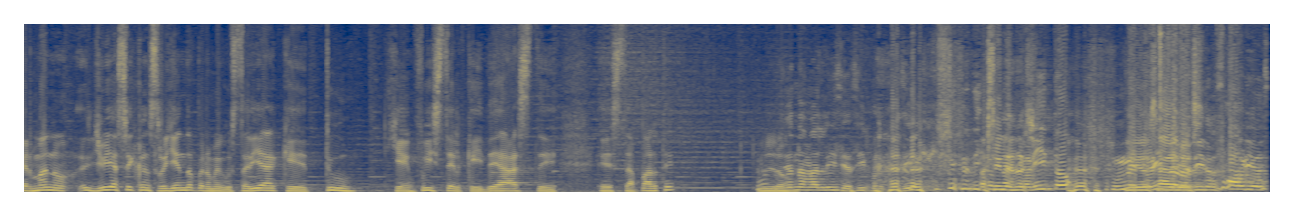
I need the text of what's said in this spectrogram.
hermano, yo ya estoy construyendo, pero me gustaría que tú, quien fuiste el que ideaste esta parte, lo- Yo nada más le hice así porque sí. Así un meteorito. Un meteorito de los dinosaurios.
